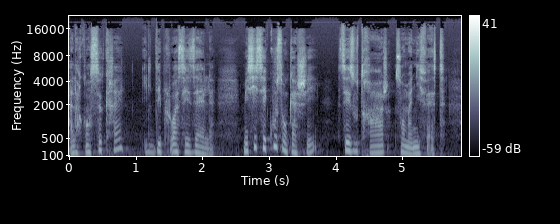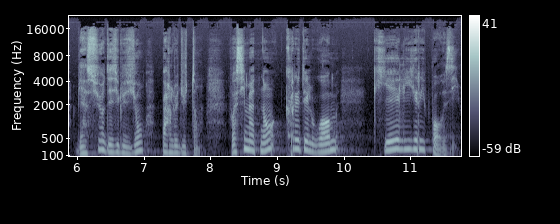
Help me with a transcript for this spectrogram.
alors qu'en secret, il déploie ses ailes. Mais si ses coups sont cachés, ses outrages sont manifestes. Bien sûr, des illusions parlent du temps. Voici maintenant Crede l'uomo qui riposi.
